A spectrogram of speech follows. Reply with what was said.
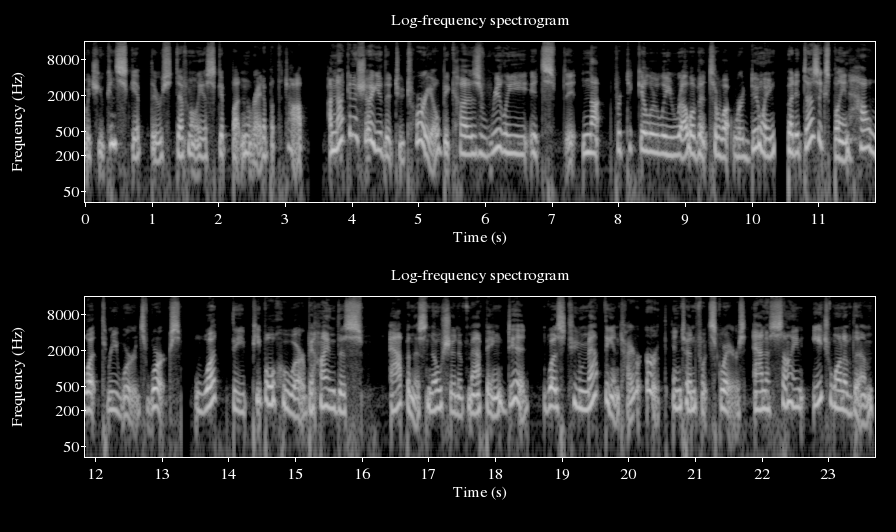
which you can skip. There's definitely a skip button right up at the top. I'm not going to show you the tutorial because really it's it, not particularly relevant to what we're doing, but it does explain how What Three Words works. What the people who are behind this app and this notion of mapping did was to map the entire Earth in 10 foot squares and assign each one of them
